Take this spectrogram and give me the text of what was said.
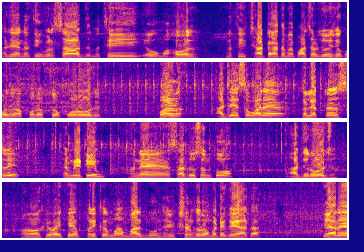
આજે નથી વરસાદ, નથી એવો માહોલ, નથી છાંટા તમે પાછળ જોઈ શકો છો, આખો રસ્તો કોરો છે. પણ આજે સવારે કલેક્ટરશ્રી એમની ટીમ અને સાધુ સંતો આજ રોજ કહેવાય કે પરિક્રમા માર્ગનું નિરીક્ષણ કરવા માટે ગયા હતા. ત્યારે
